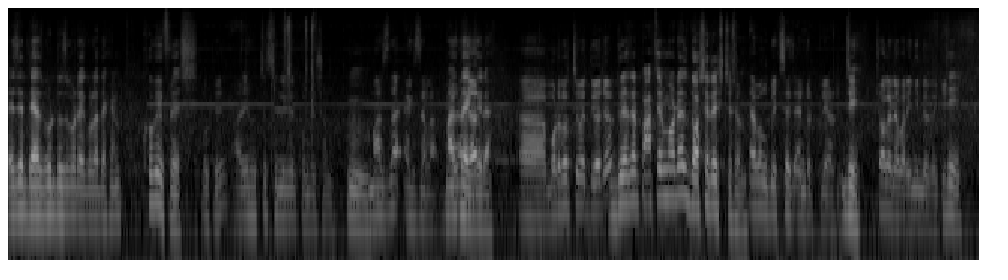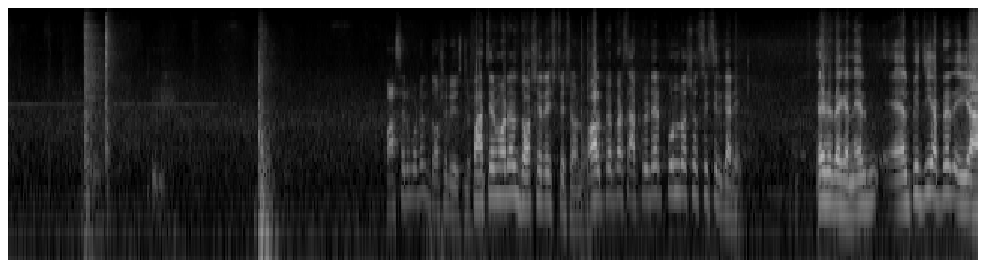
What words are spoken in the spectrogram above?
এই যে ড্যাশবোর্ড ডুসবোর্ড এগুলো দেখেন। খুবই ফ্রেশ ওকে আর এই হচ্ছে সিলিং এর condition Mazda Axela Mazda Axela model হচ্ছে ভাই 2000 দুই হাজার পাঁচের মডেল দশের রেজিস্ট্রেশন এবং বিগ সাইজ অ্যান্ড্রয়েড প্লেয়ার জি। চলেন এবার ইঞ্জিনটা দেখি। জি। পাঁচের মডেল 10 এর রেজিস্ট্রেশন পাঁচের মডেল দশের registration all papers up to date পনেরোশো সিসির গাড়ি। এই যে দেখেন এলপিজি আপনার ইয়া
